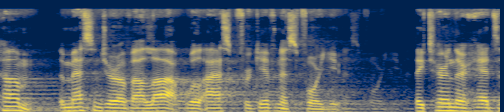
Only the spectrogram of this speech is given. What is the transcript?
Come, the Messenger of Allah will ask forgiveness for you, they turn their heads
